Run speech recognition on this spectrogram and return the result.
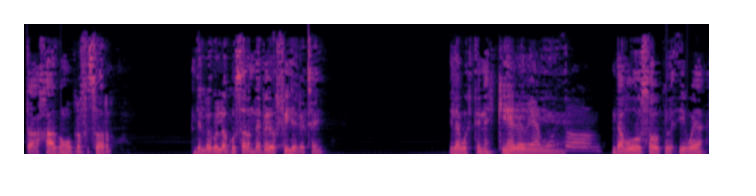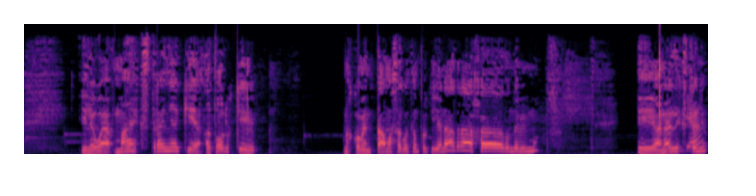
trabajaba como profesor y el loco lo acusaron de pedofilia, ¿cachai? Y la cuestión es que Claro, de abuso. de abuso cl- y weá. Y la weá más extraña que a todos los que nos comentamos esa cuestión, porque ya nada trabaja donde mismo, eh, a nada le extraño.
